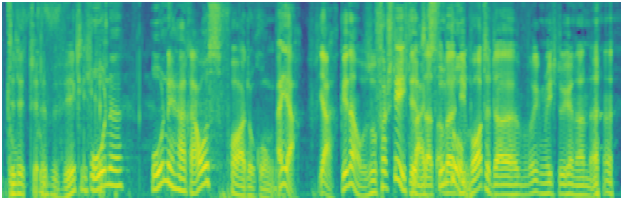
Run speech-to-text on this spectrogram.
Intellektuelle Beweglichkeit. Ohne, ohne Herausforderung. ah ja, ja, genau, so verstehe ich den Bleibst Satz, aber dumm. die Worte da bringen mich durcheinander.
